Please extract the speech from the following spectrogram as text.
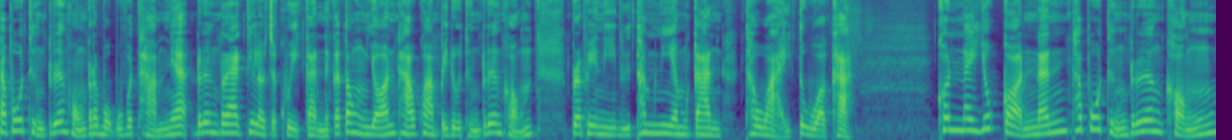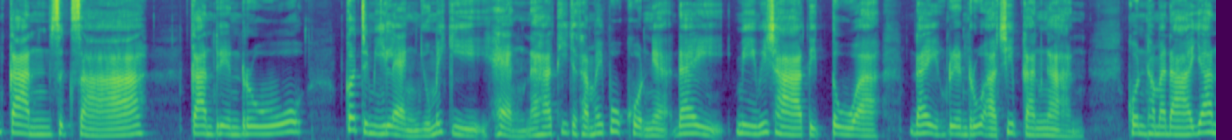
้าพูดถึงเรื่องของระบบอุปถัมภ์เนี่ยเรื่องแรกที่เราจะคุยกันเนี่ยก็ต้องย้อนเท้าความไปดูถึงเรื่องของประเพณีหรือธรรมเนียมการถวายตัวค่ะคนในยุคก่อนนั้นถ้าพูดถึงเรื่องของการศึกษา การเรียนรู้ ก็จะมีแหล่งอยู่ไม่กี่แห่งนะคะที่จะทำให้ผู้คนเนี่ยได้มีวิชาติดตัว ได้เรียนรู้อาชีพการงาน คนธรรมดาย่าน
